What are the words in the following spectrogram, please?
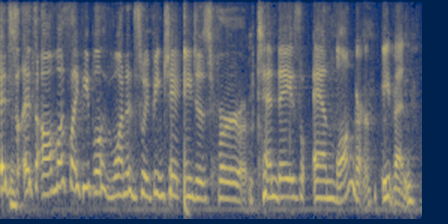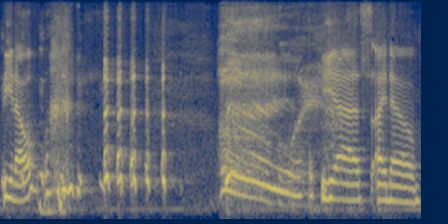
It's it's almost like people have wanted sweeping changes for 10 days and longer even you know? Oh, yes i know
